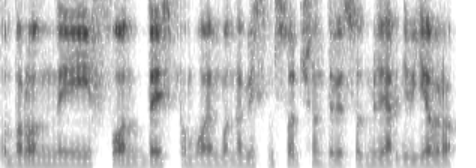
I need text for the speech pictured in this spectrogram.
оборонний фонд, десь, по-моєму, на 800 чи на 900 мільярдів євро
